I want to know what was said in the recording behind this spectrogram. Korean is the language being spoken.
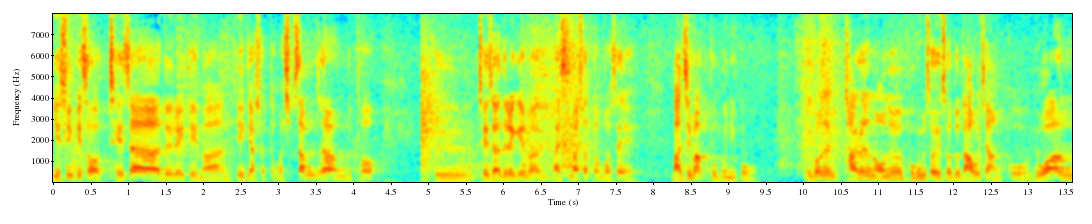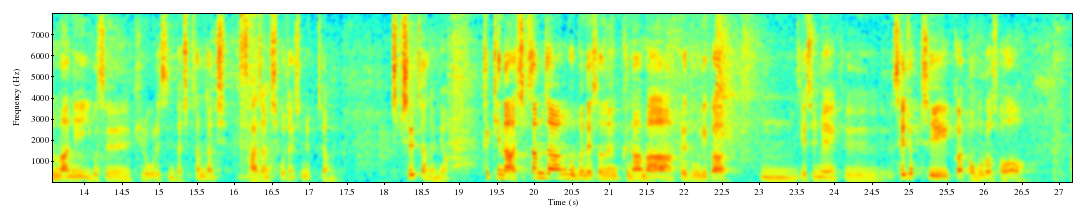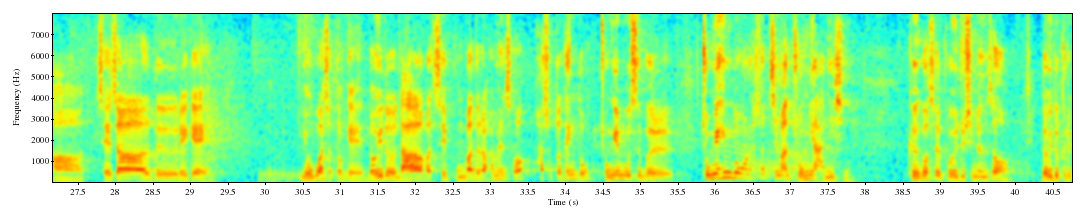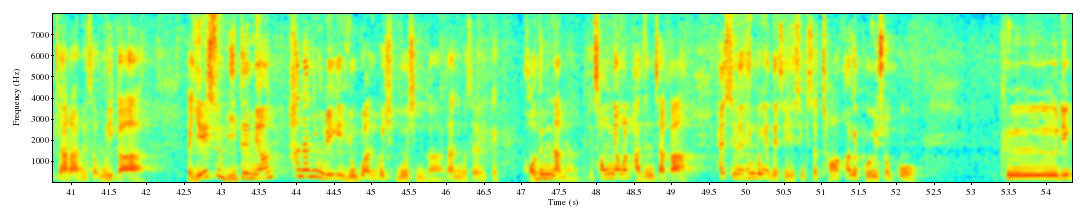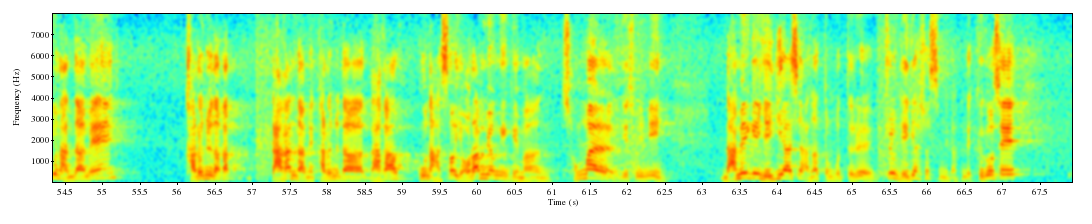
예수님께서 제자들에게만 얘기하셨던 거 13장부터 그 제자들에게만 말씀하셨던 것의 마지막 부분이고 이거는 다른 어느 복음서에서도 나오지 않고 요한만이 이것을 기록을 했습니다. 13장, 14장, 15장, 16장, 17장은요. 특히나 13장 부분에서는 그나마 그래도 우리가 음, 예수님의 그 세족칙과 더불어서 아, 제자들에게 그 요구하셨던 게 너희도 나와 같이 본받으라 하면서 하셨던 행동, 종의 모습을 종의 행동을 하셨지만 종이 아니신 그것을 보여주시면서 너희도 그렇게 하라 하면서 우리가 그러니까 예수 믿으면 하나님 우리에게 요구하는 것이 무엇인가라는 것을 이렇게 거듭나면 성령을 받은 자가 할 수 있는 행동에 대해서 예수님께서 정확하게 보여주셨고 그리고 난 다음에 가론유다가 나간 다음에 가론유다 나가고 나서 11명에게만 정말 예수님이 남에게 얘기하지 않았던 것들을 쭉 얘기하셨습니다. 근데 그것의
